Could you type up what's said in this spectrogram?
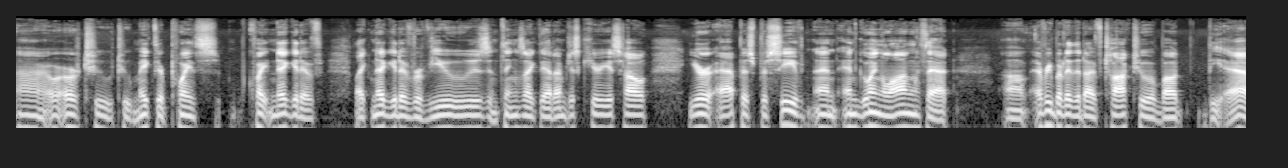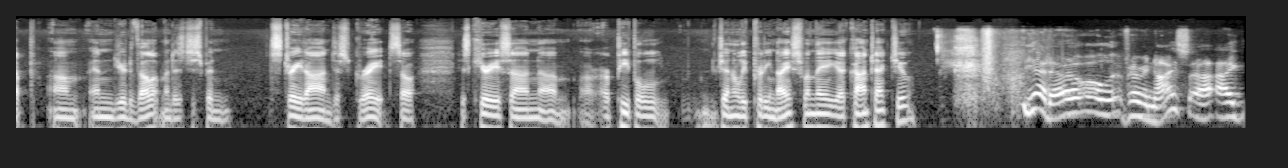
uh, or, or, to to make their points quite negative like negative reviews and things like that i'm just curious how your app is perceived and and going along with that uh, everybody that i've talked to about the app um, and your development has just been straight on just great so just curious on um, are, people generally pretty nice when they uh, contact you yeah, they're all very nice. Uh, I,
